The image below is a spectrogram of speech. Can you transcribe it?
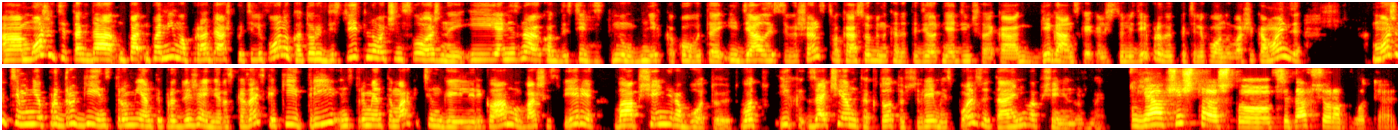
А можете тогда, помимо продаж по телефону, которые действительно очень сложные, и я не знаю, как достичь ну, в них какого-то идеала и совершенства, особенно когда это делает не один человек, а гигантское количество людей продают по телефону в вашей команде, Можете мне про другие инструменты продвижения рассказать, какие три инструмента маркетинга или рекламы в вашей сфере вообще не работают? Вот их зачем-то кто-то все время использует, а они вообще не нужны. Я вообще считаю, что всегда все работает.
